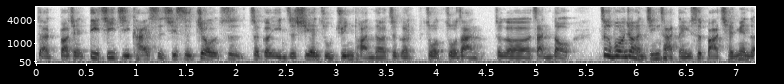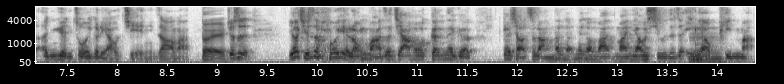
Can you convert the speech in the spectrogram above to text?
呃，抱歉，第七集开始其实就是这个影子吸烟组军团的这个作作战这个战斗，这个部分就很精彩，等于是把前面的恩怨做一个了结，你知道吗？对，就是尤其是火野龙马这家伙跟那个跟小次郎那个那个蛮蛮要求的，这硬要拼嘛。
